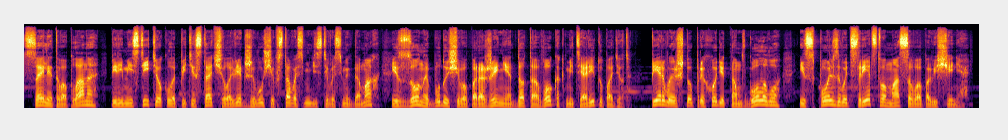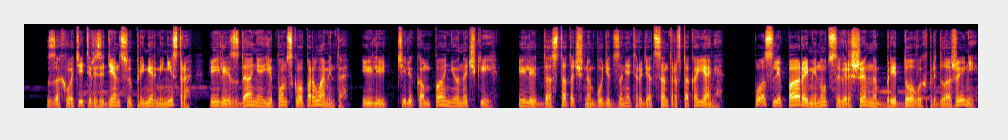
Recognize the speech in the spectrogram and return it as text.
Цель этого плана – переместить около 500 человек, живущих в 188 домах, из зоны будущего поражения до того, как метеорит упадет. Первое, что приходит нам в голову – использовать средства массового оповещения. Захватить резиденцию премьер-министра или здание японского парламента, или телекомпанию Ночки, или достаточно будет занять радиоцентр в Такаяме. После пары минут совершенно бредовых предложений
